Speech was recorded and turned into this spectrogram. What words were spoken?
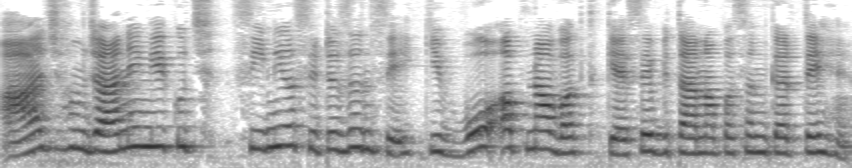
आज हम जानेंगे कुछ सीनियर सिटीजन से कि वो अपना वक्त कैसे बिताना पसंद करते हैं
